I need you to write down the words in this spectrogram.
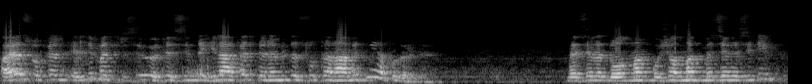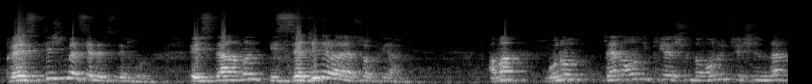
Ayasofya'nın 50 metresi ötesinde hilafet döneminde Sultanahmet mi yapılırdı? Mesele dolmak, boşalmak meselesi değil, prestij meselesidir bu. İslam'ın izzetidir Ayasofya. Ama bunu ben 12 yaşında, 13 yaşında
